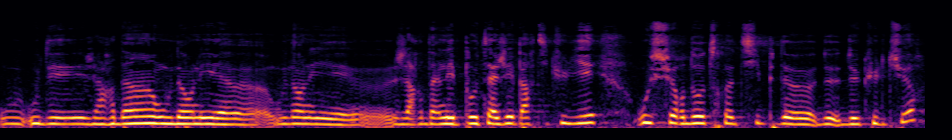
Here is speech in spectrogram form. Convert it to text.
ou, des jardins ou dans les euh, ou dans les euh, jardins, les potagers particuliers ou sur d'autres types de, de, cultures,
